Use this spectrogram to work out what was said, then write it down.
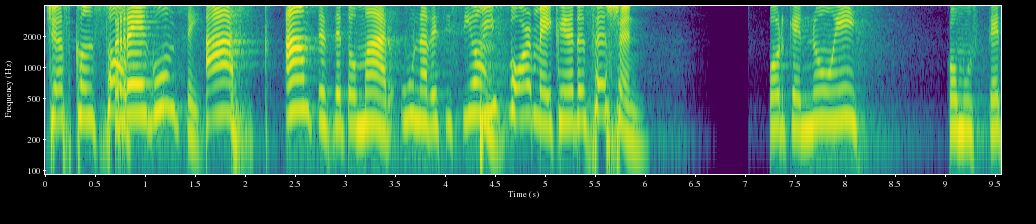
Just consult. pregunte Ask antes de tomar una decisión, before making a decision. porque no es como usted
